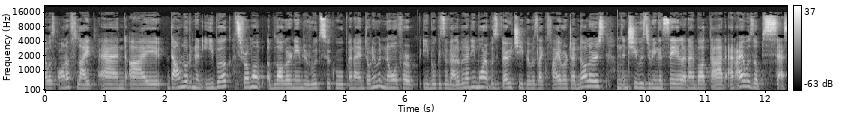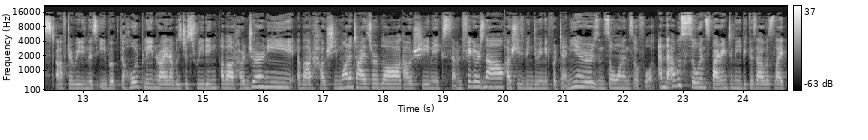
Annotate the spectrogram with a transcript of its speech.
I was on a flight and I downloaded an ebook. It's from a, a blogger named Ruth Soukup, and I don't even know if her ebook is available anymore. It was very cheap. It was like five or ten dollars, and she was doing a sale, and I bought that. And I was obsessed after reading this ebook. The whole plane ride, I was just reading about her journey, about how she monetized her blog, how she makes seven figures now, how she's been doing it for 10 years and so on and so forth. And that was so inspiring to me because I was like,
